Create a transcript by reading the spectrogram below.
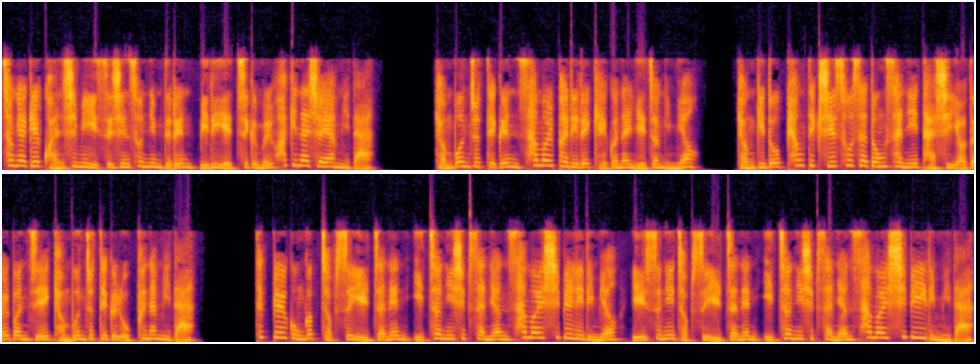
청약에 관심이 있으신 손님들은 미리 예치금을 확인하셔야 합니다. 견본주택은 3월 8일에 개관할 예정이며 경기도 평택시 소사동 산이 다시 8번지의 견본주택을 오픈합니다. 특별 공급 접수 일자는 2024년 3월 11일이며 1순위 접수 일자는 2024년 3월 12일입니다.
